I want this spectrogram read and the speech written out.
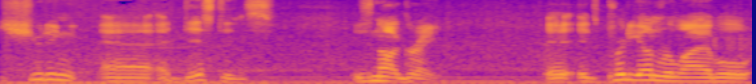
shooting at a distance is not great. It, it's pretty unreliable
